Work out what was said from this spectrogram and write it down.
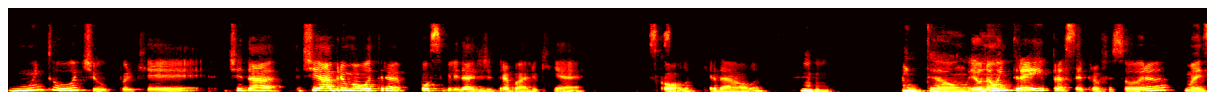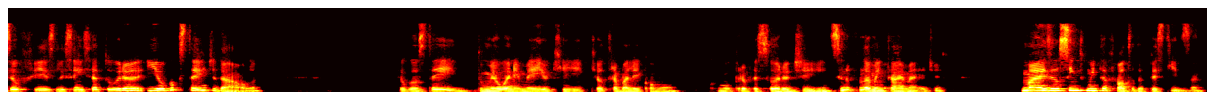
muito útil porque te dá, te abre uma outra possibilidade de trabalho que é escola, que é dar aula. Uhum. Então, eu não entrei para ser professora, mas eu fiz licenciatura e eu gostei de dar aula. Eu gostei do meu ano e meio que, que eu trabalhei como, como professora de ensino fundamental e médio. Mas eu sinto muita falta da pesquisa.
